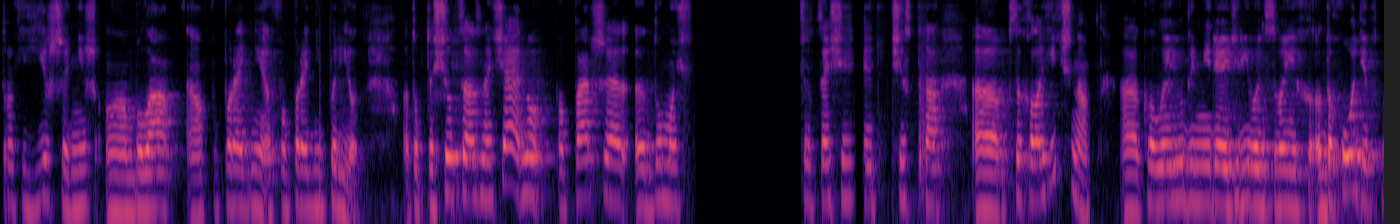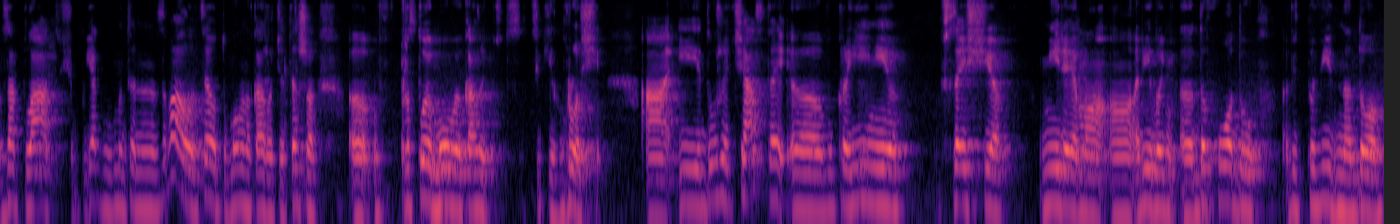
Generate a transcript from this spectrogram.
трохи гірше ніж е, була е, в попередній в попередній період. Тобто, що це означає? Ну, по-перше, е, думаю, що це ще чисто е, психологічно, е, коли люди міряють рівень своїх доходів, зарплат, щоб як би ми це не називали, це от, умовно кажучи, те, що е, в простою мовою кажуть такі гроші. А і дуже часто е, в Україні все ще міряємо е, рівень доходу відповідно до,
